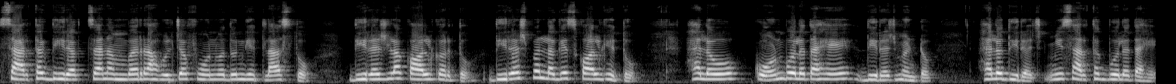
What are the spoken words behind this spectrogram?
सार्थक धीरजचा नंबर राहुलच्या फोनमधून घेतला असतो. धीरजला कॉल करतो. धीरज पण लगेच कॉल घेतो. हॅलो कोण बोलत आहे? धीरज म्हणतो. हॅलो धीरज. मी सार्थक बोलत आहे.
